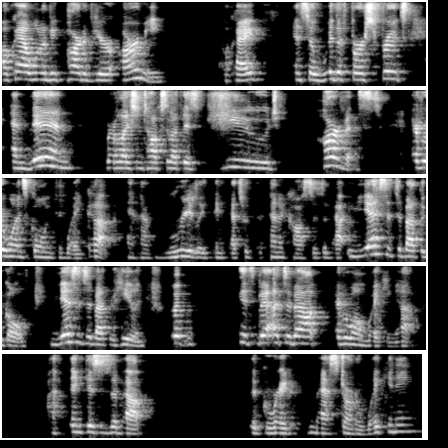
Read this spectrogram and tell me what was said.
okay i want to be part of your army okay? And so we're the first fruits. And then revelation talks about this huge harvest. Everyone's going to wake up. And i really think that's what the pentecost is about. Yes it's about the gold. Yes it's about the healing. But it's it's about everyone waking up. I think this is about the great mass start awakening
